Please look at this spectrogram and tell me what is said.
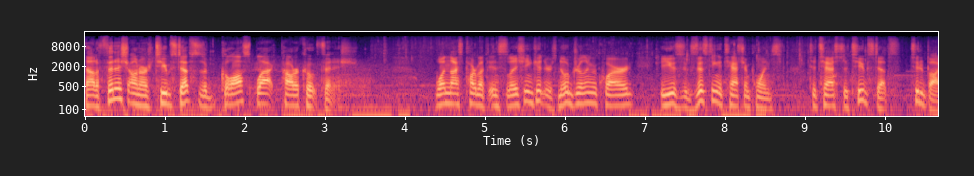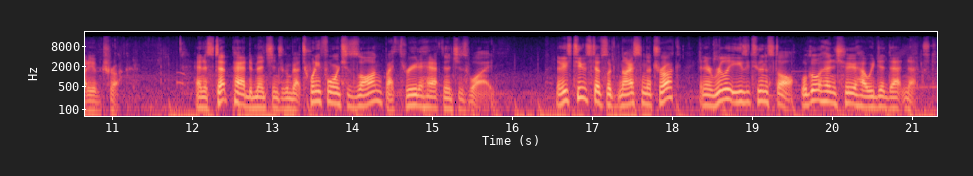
Now the finish on our tube steps is a gloss black powder coat finish. One nice part about the installation kit, there's no drilling required. It uses existing attachment points to attach the tube steps to the body of the truck. And the step pad dimensions are going to be about 24 inches long by 3.5 inches wide. Now these tube steps look nice on the truck and they're really easy to install. We'll go ahead and show you how we did that next.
